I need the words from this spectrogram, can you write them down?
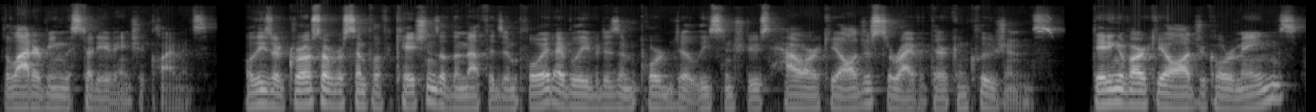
the latter being the study of ancient climates. While these are gross oversimplifications of the methods employed, I believe it is important to at least introduce how archaeologists arrive at their conclusions. Dating of archaeological remains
